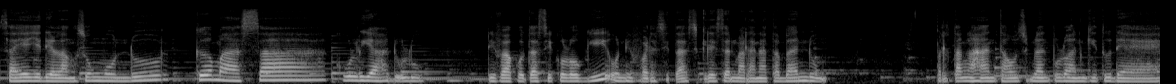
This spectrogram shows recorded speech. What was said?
Saya jadi langsung mundur ke masa kuliah dulu di Fakultas Psikologi Universitas Kristen Maranatha Bandung. Pertengahan tahun 90-an gitu deh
